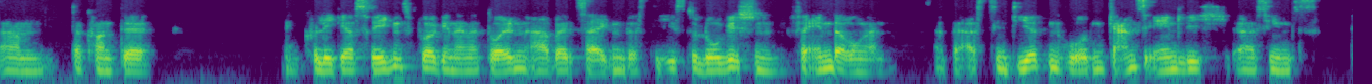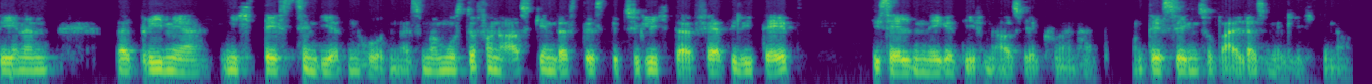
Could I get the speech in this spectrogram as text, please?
ähm, da konnte ein Kollege aus Regensburg in einer tollen Arbeit zeigen, dass die histologischen Veränderungen bei aszendierten Hoden ganz ähnlich äh, sind denen bei primär nicht deszendierten Hoden. Also man muss davon ausgehen, dass das bezüglich der Fertilität dieselben negativen Auswirkungen hat. Und deswegen so bald als möglich, genau.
